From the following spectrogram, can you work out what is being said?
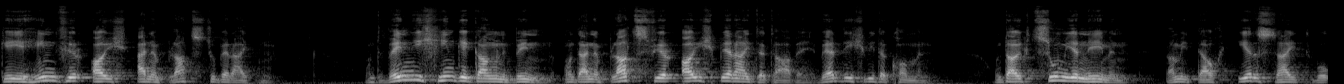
Gehe hin, für euch einen Platz zu bereiten. Und wenn ich hingegangen bin und einen Platz für euch bereitet habe, werde ich wiederkommen und euch zu mir nehmen, damit auch ihr seid, wo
